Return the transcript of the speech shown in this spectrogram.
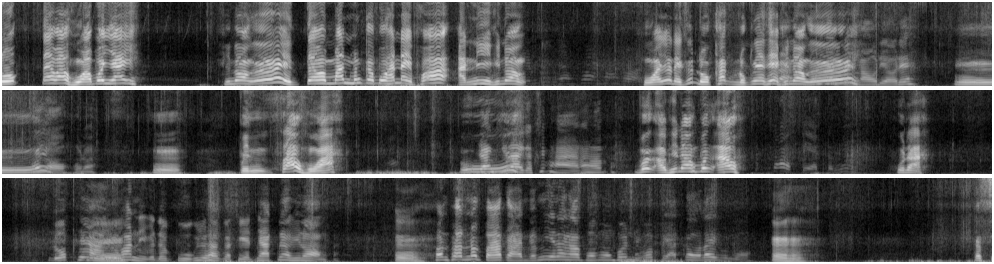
ดก แต่ว่าหัวบ่ใหญ่พี่น้องเอ้ยแต่ว่ามันมันก็บ่ทันได้เพราะอันนี้พี่น้อง หัวจังได๋คือดกคักดกแน่แท้พี่น้องเอ้ยเป็นเงาเดียวเด้เอเมื้องยเอาพูดนะเออเป็นเศร้าหัวโอ้ย่างขี้ยไร่กับชิบหานะครับเบิ่งเอาพี่น้องเบิ่งเอาคุณอะ ดกแท้อยู่พันนี่ไปเดินปลูกอยู่ครับเกษตรยักษ์เนี่ยพี่น้องเออพันพันน้ำปลาการก็มีนะครับ ผมของเพิ่นอยู่ว่าแปดเก้าไร่คุณหมอเออเกษ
